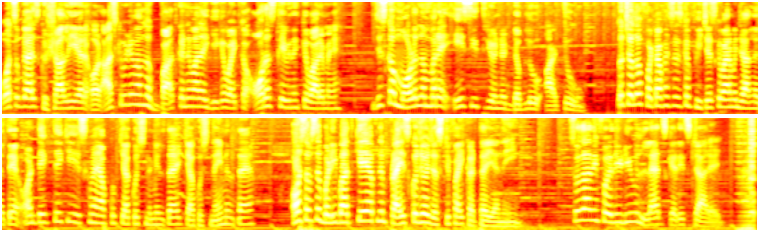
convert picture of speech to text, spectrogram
what's up guys Khushal here और आज के वीडियो में हम लोग बात करने वाले हैं गीगाबाइट का और कैबिनेट के बारे में, जिसका मॉडल नंबर है A C three hundred W R two तो चलो फटाफट से इसके फीचर्स के बारे में जान लेते हैं और देखते हैं कि इसमें आपको क्या कुछ मिलता है, क्या कुछ नहीं मिलता है। और सबसे बड़ी बात क्या है, अपने प्राइस को जो है जस्टिफाई करता है या नहीं। सो दानी for video let's get it started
